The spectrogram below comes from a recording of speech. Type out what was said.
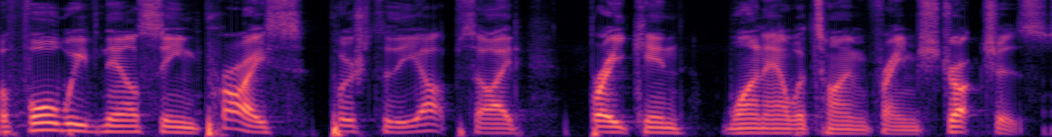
before we've now seen price push to the upside, breaking one hour time frame structures.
